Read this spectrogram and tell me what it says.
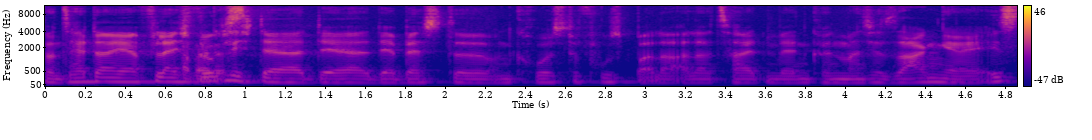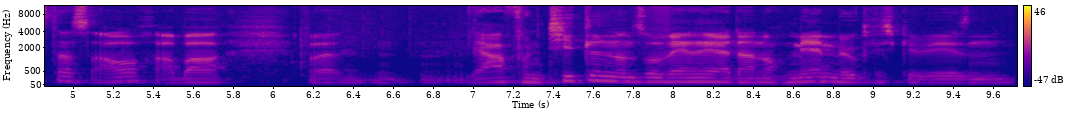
Sonst hätte er ja vielleicht aber wirklich der, der, der beste und größte Fußballer aller Zeiten werden können. Manche sagen ja, er ist das auch, aber äh, ja, von Titeln und so wäre ja da noch mehr möglich gewesen.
